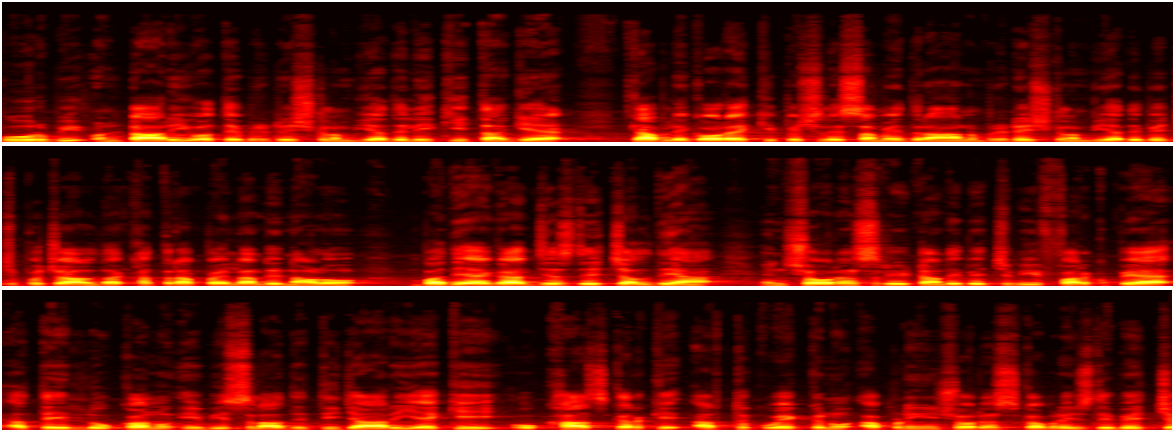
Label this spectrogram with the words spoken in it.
ਪੂਰਬੀ ਓਨਟਾਰੀਓ ਅਤੇ ਬ੍ਰਿਟਿਸ਼ ਕੋਲੰਬੀਆ ਦੇ ਲਈ ਕੀਤਾ ਗਿਆ ਹੈ। ਕਾਬਲੇ ਗੌਰ ਹੈ ਕਿ ਪਿਛਲੇ ਸਮੇਂ ਦੌਰਾਨ ਬ੍ਰਿਟਿਸ਼ ਕੋਲੰਬੀਆ ਦੇ ਵਿੱਚ ਭੂਚਾਲ ਦਾ ਖਤਰਾ ਪਹਿਲਾਂ ਦੇ ਨਾਲੋਂ ਵਧਿਆ ਹੈਗਾ, ਜਿਸ ਦੇ ਚਲਦਿਆਂ ਇੰਸ਼ੋਰੈਂਸ ਰੇਟਾਂ ਦੇ ਵਿੱਚ ਵੀ ਫ਼ਰਕ ਪਿਆ ਹੈ ਅਤੇ ਲੋਕਾਂ ਨੂੰ ਇਹ ਵੀ ਸਲਾਹ ਦਿੱਤੀ ਜਾ ਰਹੀ ਹੈ ਕਿ ਉਹ ਖਾਸ ਕਰਕੇ ਅਰਥਕੁਇਕ ਨੂੰ ਆਪਣੀ ਇੰਸ਼ੋਰੈਂਸ ਕਵਰੇਜ ਦੇ ਵਿੱਚ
